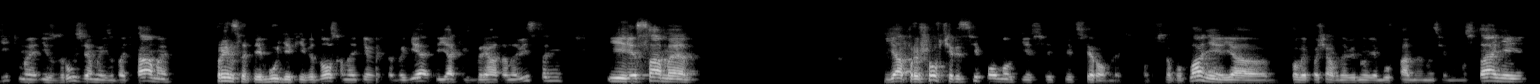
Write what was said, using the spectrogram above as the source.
дітьми, і з друзями, і з батьками. В принципі, будь-які відносини, які в тебе є, і як їх зберігати на відстані. І саме я пройшов через ці помилки, які всі роблять. В цьому плані, я коли почав на війну, я був в певному емоційному стані,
